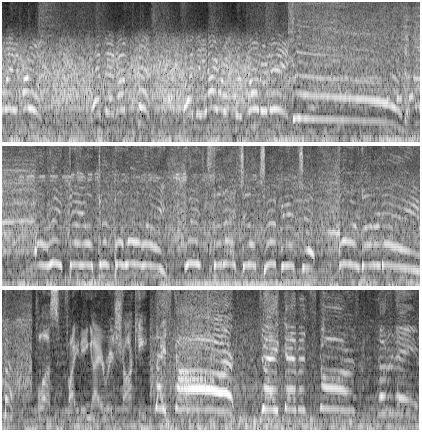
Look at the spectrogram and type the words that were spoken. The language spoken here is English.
UCLA Bruins have been upset by the Irish of Notre Dame. Good! Arike Ogunbowale wins the national championship for Notre Dame. Plus fighting Irish hockey. They score! Jake Evans scores! Notre Dame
